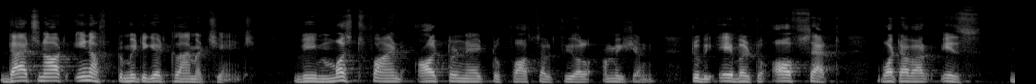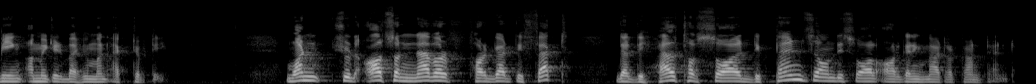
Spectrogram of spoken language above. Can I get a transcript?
that's not enough to mitigate climate change. We must find alternate to fossil fuel emission to be able to offset whatever is being emitted by human activity. One should also never forget the fact that the health of soil depends on the soil organic matter content.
